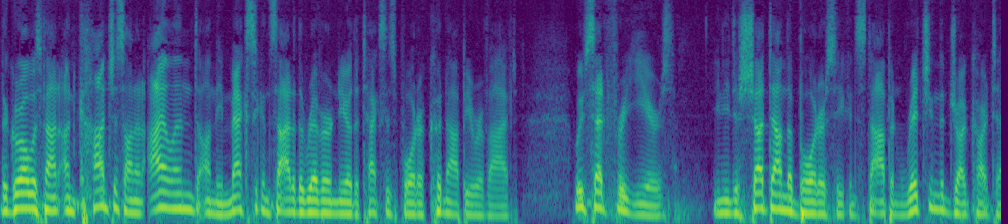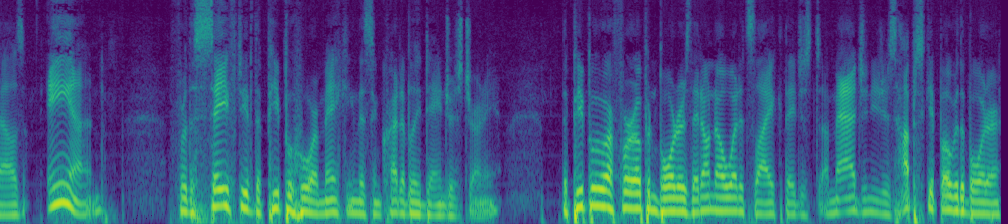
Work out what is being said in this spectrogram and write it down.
The girl was found unconscious on an island on the Mexican side of the river near the Texas border. Could not be revived. We've said for years you need to shut down the border so you can stop enriching the drug cartels and for the safety of the people who are making this incredibly dangerous journey. The people who are for open borders, they don't know what it's like. They just imagine you just hop, skip over the border,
